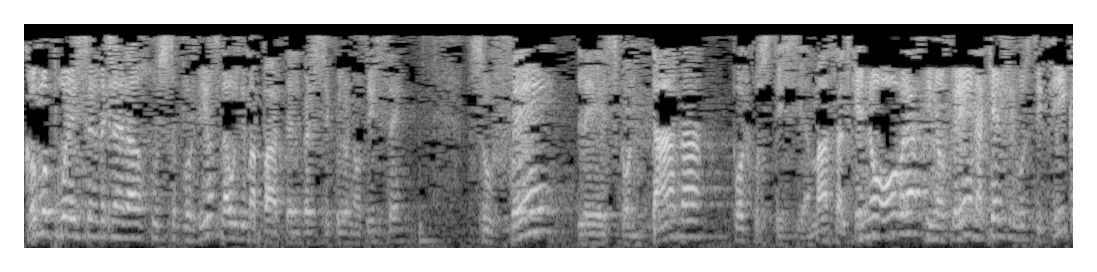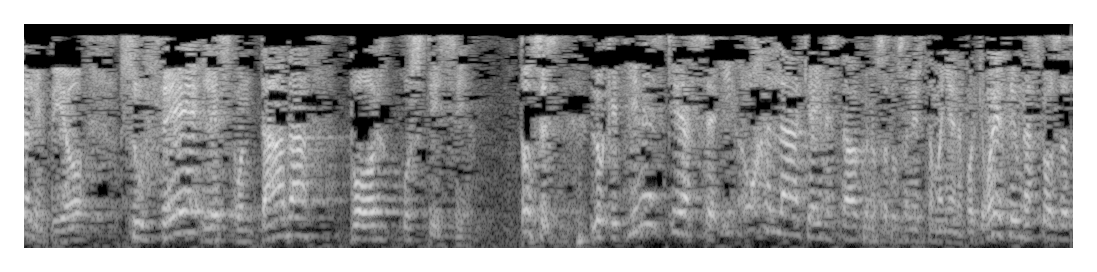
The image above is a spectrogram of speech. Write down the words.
¿Cómo puede ser declarado justo por Dios? La última parte del versículo nos dice, su fe le es contada por justicia. Más al que no obra, sino cree en aquel que justifica al impío, su fe les contada por justicia. Entonces, lo que tienes que hacer, y ojalá que hayan estado con nosotros en esta mañana, porque voy a decir unas cosas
